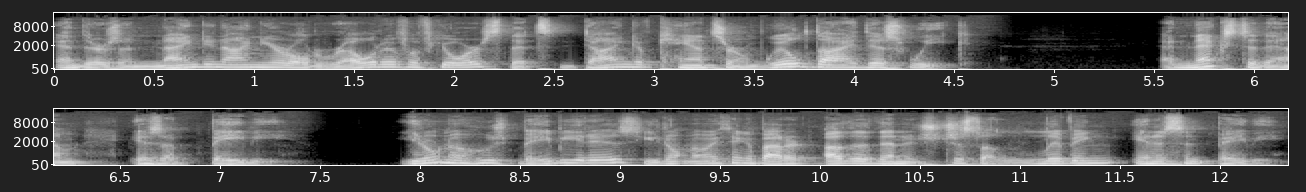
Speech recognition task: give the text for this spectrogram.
and there's a 99 year old relative of yours that's dying of cancer and will die this week. And next to them is a baby. You don't know whose baby it is. You don't know anything about it other than it's just a living, innocent baby.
